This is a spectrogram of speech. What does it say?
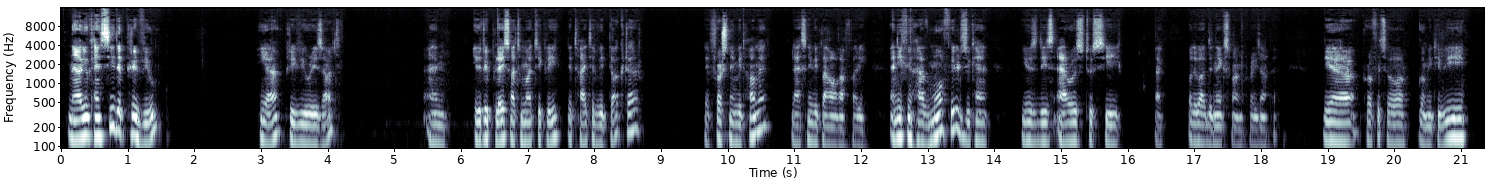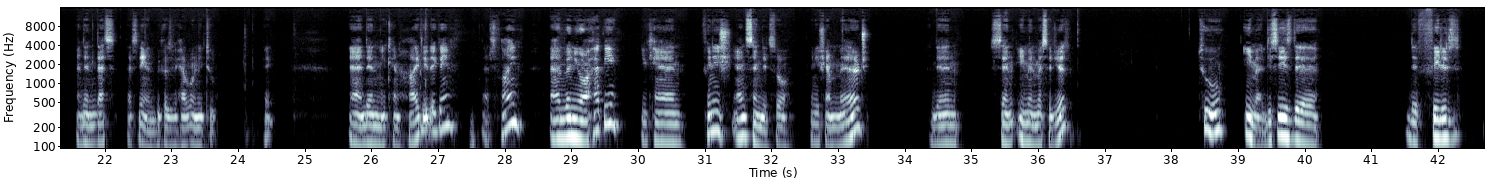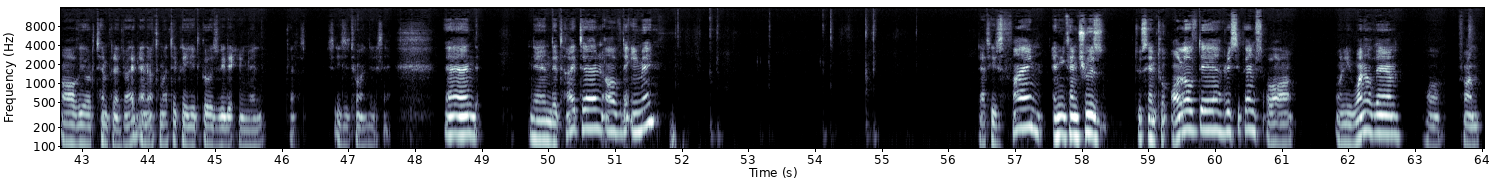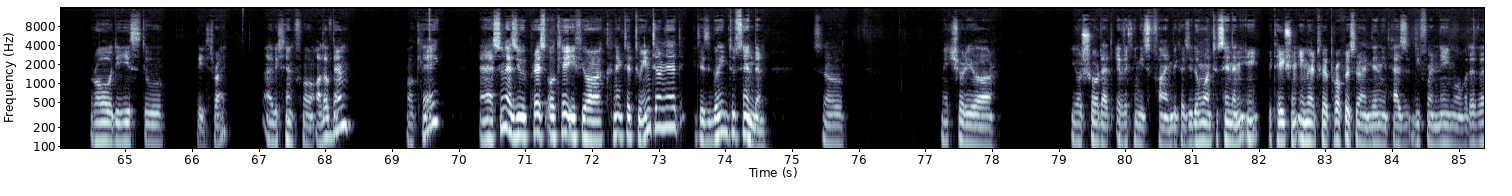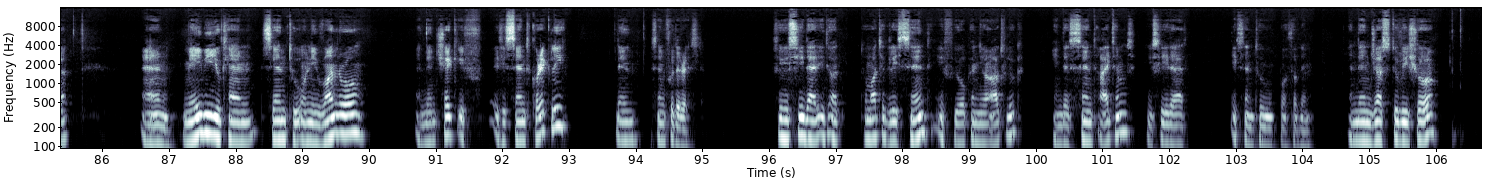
Now you can see the preview. Here preview result. And it replaces automatically the title with doctor the first name with Hamed last name with Baghalghafari and if you have more fields you can use these arrows to see like what about the next one for example? Dear professor gomi tv and then that's that's the end because we have only two okay? And then you can hide it again. That's fine. And when you are happy you can finish and send it. So finish and merge. And then send email messages to email. This is the the fields of your template right? And automatically it goes with the email. It's easy to understand. And then the title of the email. That is fine. And you can choose to send to all of the recipients or only one of them or from row this to this right? I will send for all of them. Okay. And as soon as you press OK if you are connected to internet it is going to send them. So make sure you are you're sure that everything is fine because you don't want to send an invitation email to a professor and then it has a different name or whatever. And maybe you can send to only one row and then check if it is sent correctly then send for the rest. So you see that it automatically sent if you open your outlook. In the sent items you see that it's sent to both of them. And then just to be sure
